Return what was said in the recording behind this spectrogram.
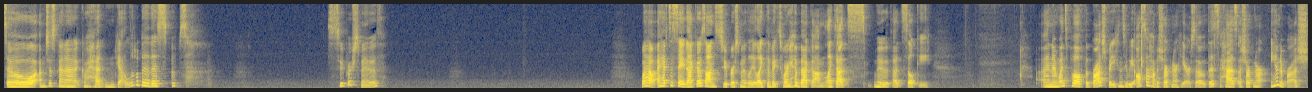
So I'm just gonna go ahead and get a little bit of this, oops, super smooth. Wow, I have to say that goes on super smoothly, like the Victoria Beckham, like that's smooth, that's silky. And I went to pull off the brush, but you can see we also have a sharpener here. So this has a sharpener and a brush.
